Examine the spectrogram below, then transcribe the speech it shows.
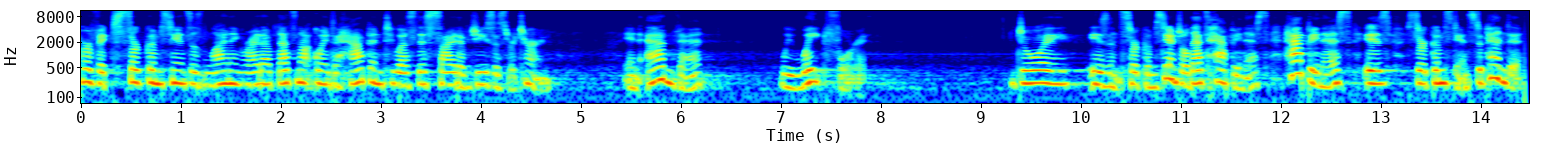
perfect circumstances lining right up, that's not going to happen to us this side of Jesus' return. In Advent, we wait for it. Joy isn't circumstantial, that's happiness. Happiness is circumstance dependent.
